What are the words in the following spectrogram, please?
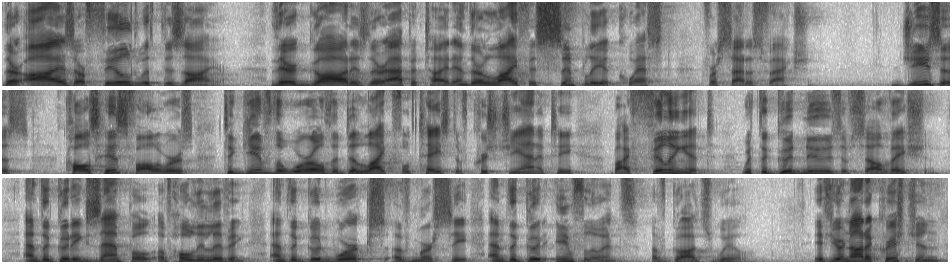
Their eyes are filled with desire. Their God is their appetite and their life is simply a quest for satisfaction. Jesus calls His followers to give the world the delightful taste of Christianity by filling it with the good news of salvation and the good example of holy living and the good works of mercy and the good influence of God's will. If you're not a Christian,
